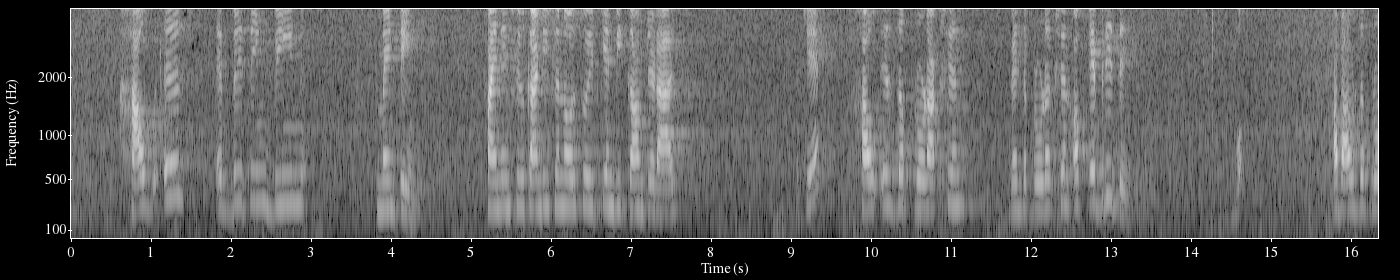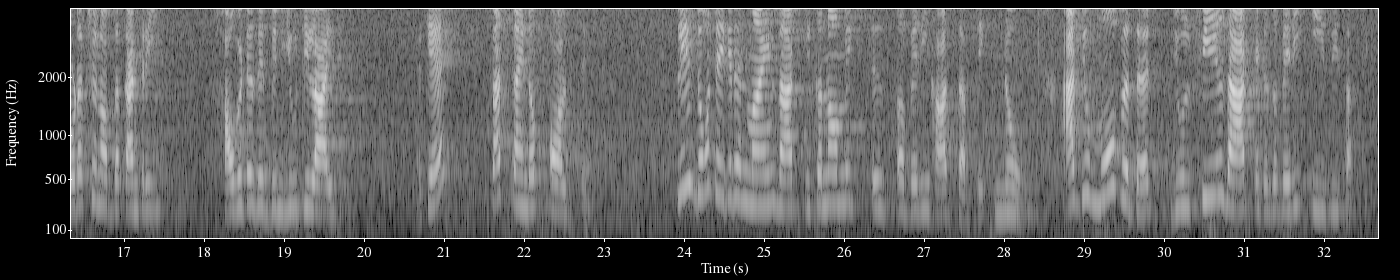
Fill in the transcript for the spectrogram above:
how is everything being maintained? Financial condition also it can be counted as. Okay? How is the production? When the production of everything about the production of the country how it is it been utilized? Okay? Such kind of all things. Please don't take it in mind that economics is a very hard subject. No as you move with it you will feel that it is a very easy subject.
